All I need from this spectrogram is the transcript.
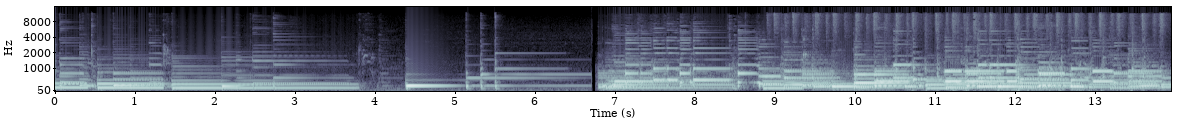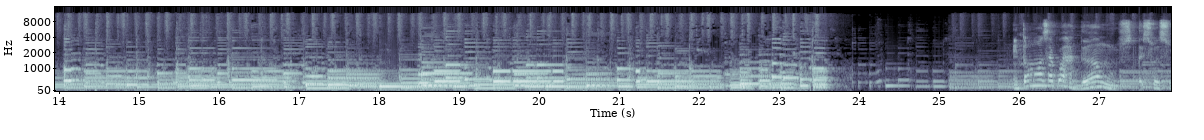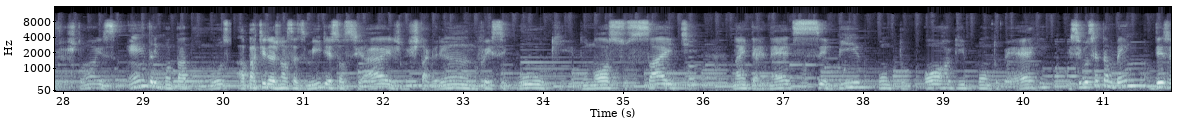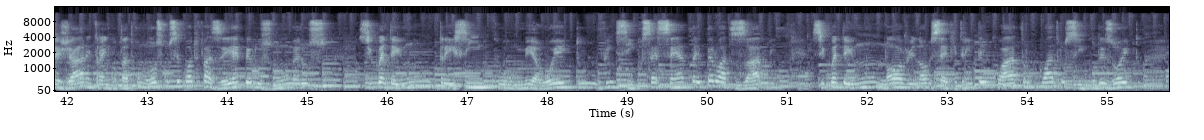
Então nós aguardamos as suas sugestões. Entre em contato conosco a partir das nossas mídias sociais, no Instagram, no Facebook, do nosso site na internet cebi.org.br. E se você também desejar entrar em contato conosco, você pode fazer pelos números 51 35 68 25 60 e pelo WhatsApp 51 997 34 45 18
